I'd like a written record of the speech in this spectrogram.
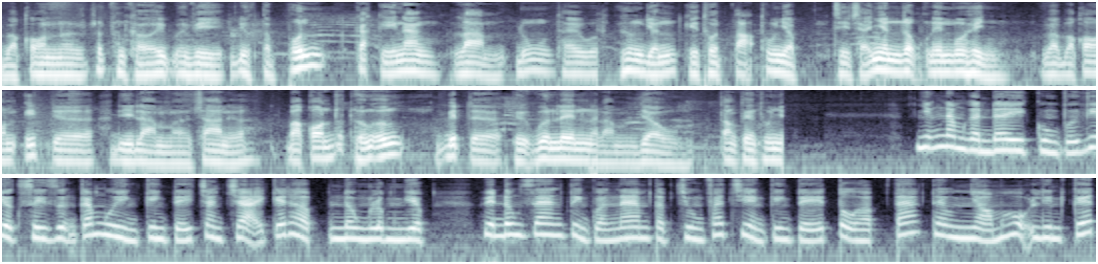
Bà con ờ, rất phấn khởi bởi vì được tập huấn các kỹ năng làm đúng theo hướng dẫn kỹ thuật tạo thu nhập thì sẽ nhân rộng lên mô hình và bà con ít ờ, đi làm xa nữa. Bà con rất hưởng ứng, biết tự vươn lên làm giàu, tăng thêm thu nhập. Những năm gần đây, cùng với việc xây dựng các mô hình kinh tế trang trại kết hợp nông lâm nghiệp, huyện Đông Giang, tỉnh Quảng Nam tập trung phát triển kinh tế tổ hợp tác theo nhóm hộ liên kết,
